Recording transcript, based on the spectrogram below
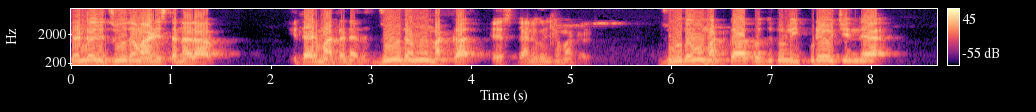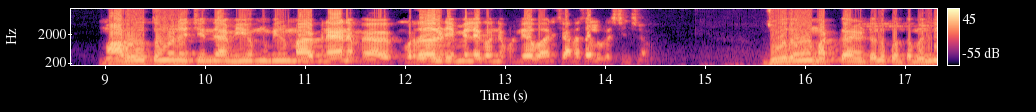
రెండోది జూదం ఆడిస్తున్నారా? ఇట్లాంటి మాట్లాడారు. జూదము మట్క. ఎస్ దాని గురించి మాట్లాడు. జూదము మట్కా ప్రొద్దుటూళ్ళు ఇప్పుడే వచ్చిందా. మా ప్రభుత్వంలోనే వచ్చిందా. మేము మీరు మా నాయన వరదరాజుడి ఎమ్మెల్యేగా ఉన్నప్పుడు లేవా అని చాలాసార్లు ప్రశ్నించినాం. జూదము మట్కా ఏంటో కొంతమంది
